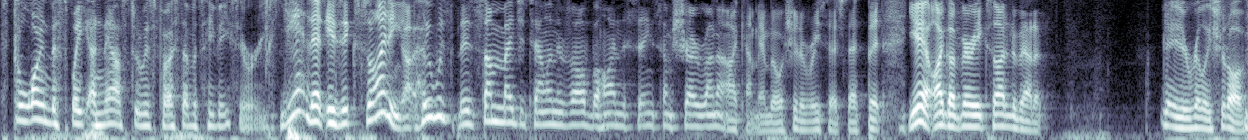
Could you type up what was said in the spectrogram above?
Stallone this week announced to his first ever TV series. Yeah, that is exciting. Uh, Who was there's some major talent involved behind the scenes, some showrunner. I can't remember. I should have researched that. But yeah, I got very excited about it. Yeah, you really should have.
